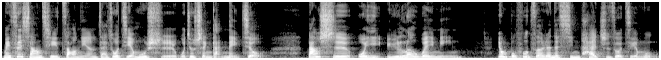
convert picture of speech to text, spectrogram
每次想起早年在做节目时，我就深感内疚。当时我以娱乐为名。用不负责任的心态制作节目，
